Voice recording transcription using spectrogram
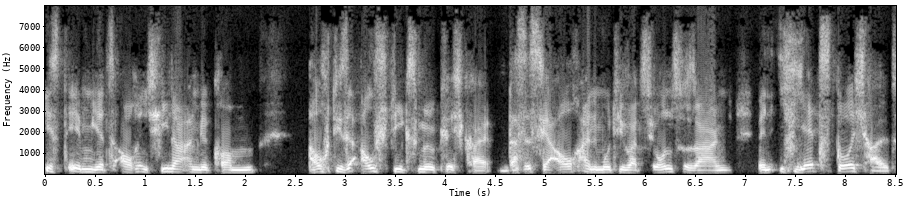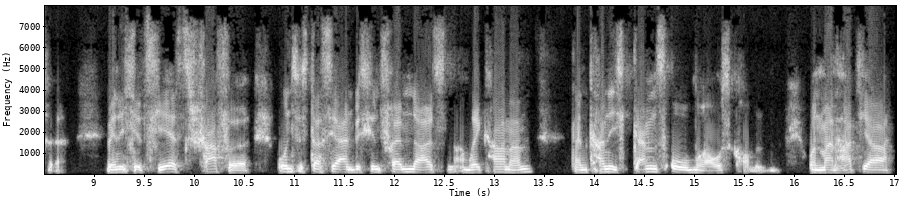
ist eben jetzt auch in China angekommen. Auch diese Aufstiegsmöglichkeiten, das ist ja auch eine Motivation zu sagen, wenn ich jetzt durchhalte, wenn ich jetzt jetzt schaffe, uns ist das ja ein bisschen fremder als den Amerikanern, dann kann ich ganz oben rauskommen. Und man hat ja,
